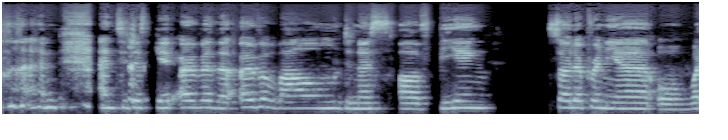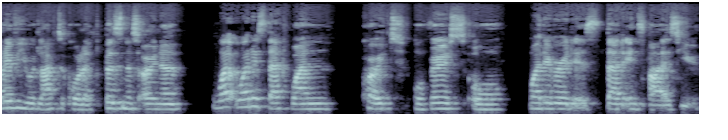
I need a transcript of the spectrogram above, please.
and and to just get over the overwhelmedness of being solopreneur or whatever you would like to call it, business owner. What what is that one quote or verse or whatever it is that inspires you.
